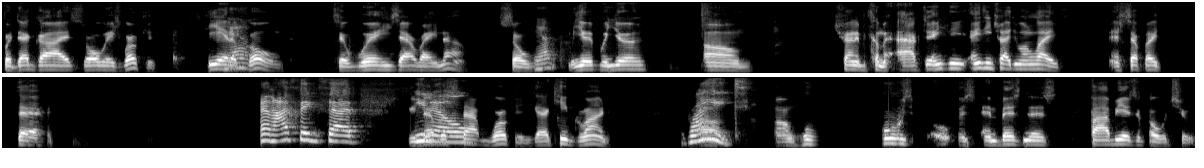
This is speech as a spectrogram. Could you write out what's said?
But that guy's always working. He had yeah. a goal to where he's at right now. So yep. when you're when you're um, trying to become an actor, anything anything you try to do in life and stuff like that. And I think that you, you never know, stop working. You gotta keep grinding. Right. Um, um who who's who was in business five years ago with you?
